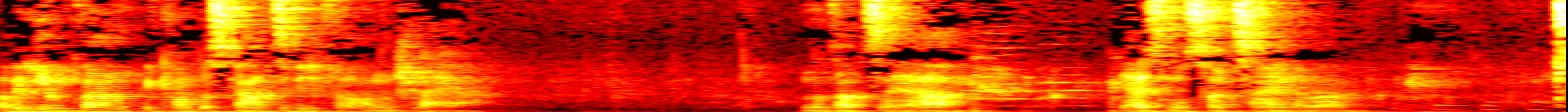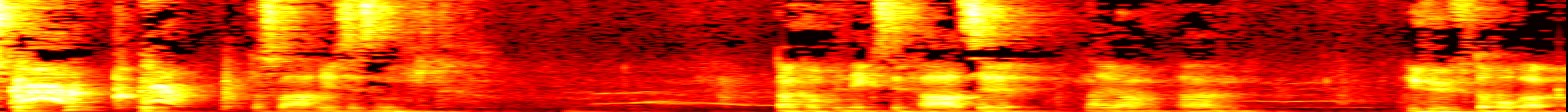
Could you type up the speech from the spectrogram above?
Aber irgendwann bekommt das Ganze für die Frauen einen Schleier. Und dann sagt sie, ja, ja, es muss halt sein, aber das Wahre ist es nicht. Dann kommt die nächste Phase, naja, ähm, die Hüfte, aber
